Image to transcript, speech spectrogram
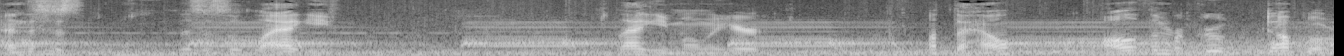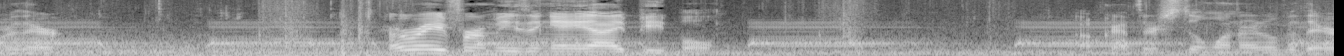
And this is this is a laggy laggy moment here. What the hell? All of them are grouped up over there. Hooray for amazing AI people. Oh crap, there's still one right over there.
